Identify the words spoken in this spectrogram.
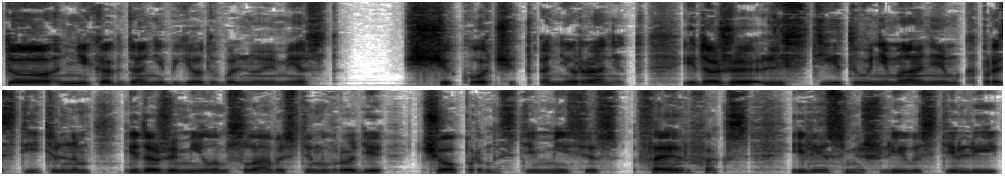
то никогда не бьет в больное место щекочет, а не ранит, и даже льстит вниманием к простительным и даже милым слабостям вроде чопорности миссис Фэйрфакс или смешливости Ли,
